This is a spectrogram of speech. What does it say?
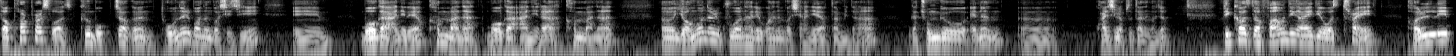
the purpose was 그 목적은 돈을 버는 것이지 에, 뭐가 아니래요 컴마낫 뭐가 아니라 컴마낫 어, 영혼을 구원하려고 하는 것이 아니었답니다. 그러니까 종교에는 어, 관심이 없었다는 거죠. Because the founding idea was trade, 건립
